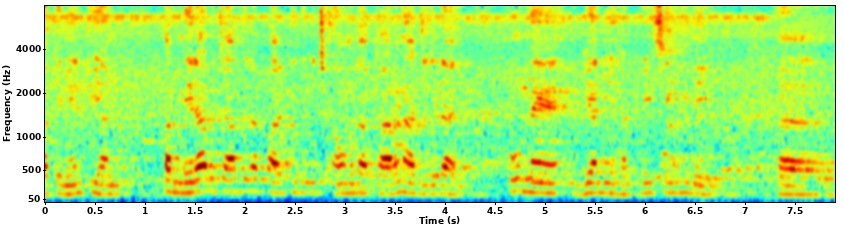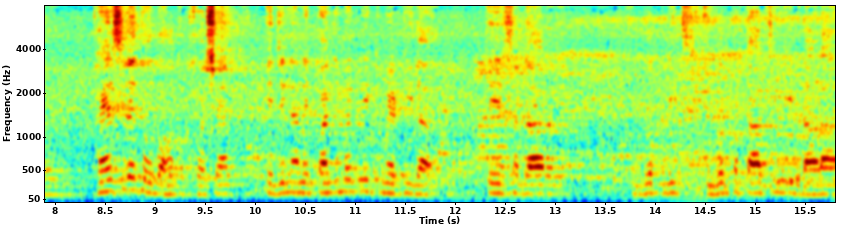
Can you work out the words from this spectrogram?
ਅਤੇ ਮਿਹਨਤੀ ਹਨ। ਪਰ ਮੇਰਾ ਵਿਚਾਰ ਜਿਹੜਾ ਪਾਰਟੀ ਦੇ ਵਿੱਚ ਆਉਣ ਦਾ ਕਾਰਨ ਅੱਜ ਜਿਹੜਾ ਹੈ ਉਹ ਮੈਂ ਗਿਆਨੀ ਹਰਪ੍ਰੀਤ ਸਿੰਘ ਜੀ ਦੇ ਫੈਸਲੇ ਤੋਂ ਬਹੁਤ ਖੁਸ਼ ਹਾਂ ਕਿ ਜਿਨ੍ਹਾਂ ਨੇ ਪੰਜ ਮੈਂਬਰੀ ਕਮੇਟੀ ਦਾ ਤੇ ਸਰਦਾਰ ਗੁਰਪ੍ਰੀਤ ਗੁਰਪ੍ਰਤਾਪ ਸਿੰਘ ਜੀ ਵਡਾਲਾ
